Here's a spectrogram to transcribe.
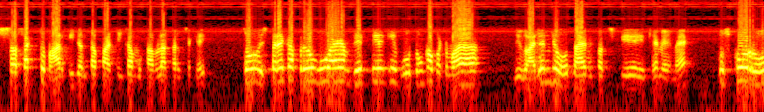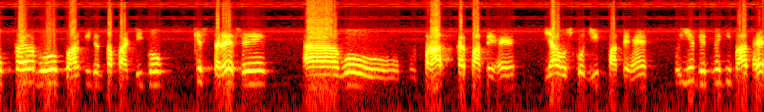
सशक्त भारतीय जनता पार्टी का मुकाबला कर सके। तो इस तरह का प्रयोग हुआ है। हम देखते हैं कि वोटों का बंटवारा विभाजन जो होता है विपक्ष के खेमे में उसको रोककर वो भारतीय जनता पार्टी को किस तरह से आ, वो परास्त कर पाते हैं या उसको जीत पाते हैं तो ये देखने की बात है।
